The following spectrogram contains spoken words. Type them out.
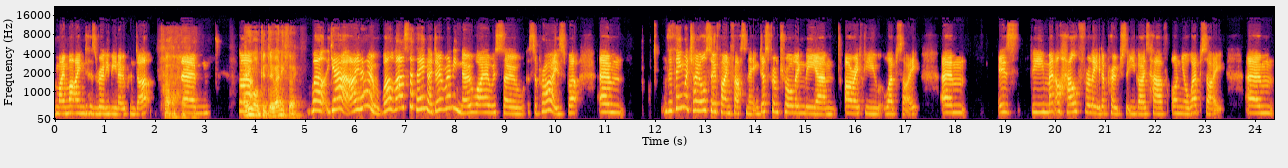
my mind has really been opened up. Um, but, Anyone can do anything. Well, yeah, I know. Well, that's the thing. I don't really know why I was so surprised, but um, the thing which I also find fascinating, just from trawling the um, RAFU website, um, is the mental health related approach that you guys have on your website. Um,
